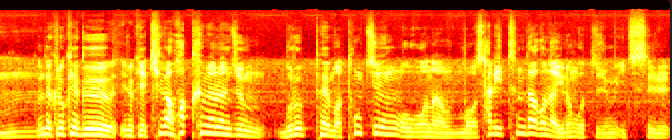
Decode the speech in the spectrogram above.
음. 근데 그렇게 그 이렇게 키가 확 크면은 좀 무릎에 뭐 통증 오거나 뭐 살이 튼다거나 이런 것도 좀 있을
